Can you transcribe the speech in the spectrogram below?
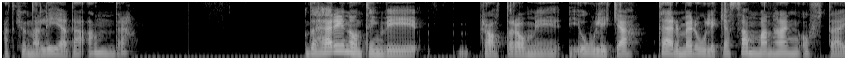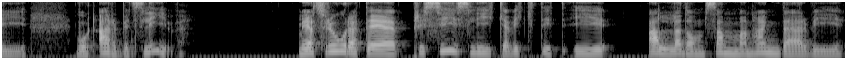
att kunna leda andra. Och det här är någonting vi pratar om i, i olika termer, olika sammanhang, ofta i vårt arbetsliv. Men jag tror att det är precis lika viktigt i alla de sammanhang där vi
